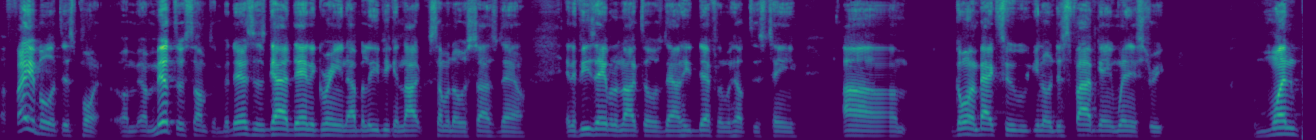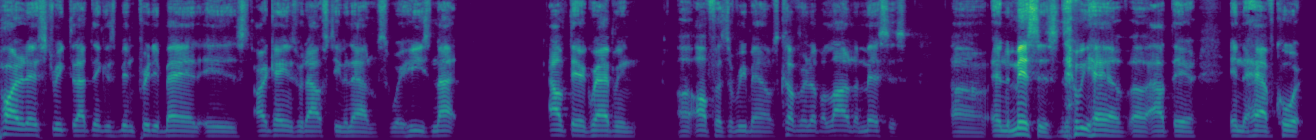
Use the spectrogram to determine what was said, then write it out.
a fable at this point, a, a, myth or something. But there's this guy, Danny Green. I believe he can knock some of those shots down. And if he's able to knock those down, he definitely would help this team. Um, going back to you know this five game winning streak, one part of that streak that I think has been pretty bad is our games without Steven Adams, where he's not out there grabbing uh, offensive rebounds, covering up a lot of the messes uh, and the misses that we have uh, out there in the half court.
